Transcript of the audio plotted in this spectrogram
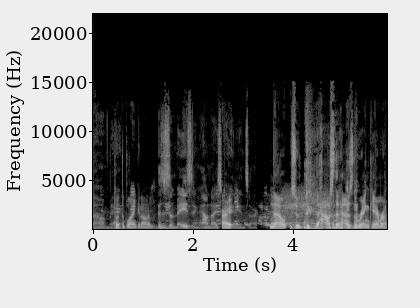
Oh, man. Put the blanket on him. This is amazing how nice All right. Canadians are. Now, so the, the house that has the ring camera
